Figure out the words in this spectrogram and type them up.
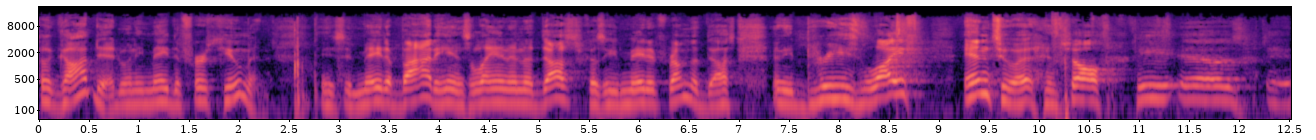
So, God did when He made the first human. He said, made a body and it's laying in the dust because He made it from the dust and He breathed life into it. And so, He is a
